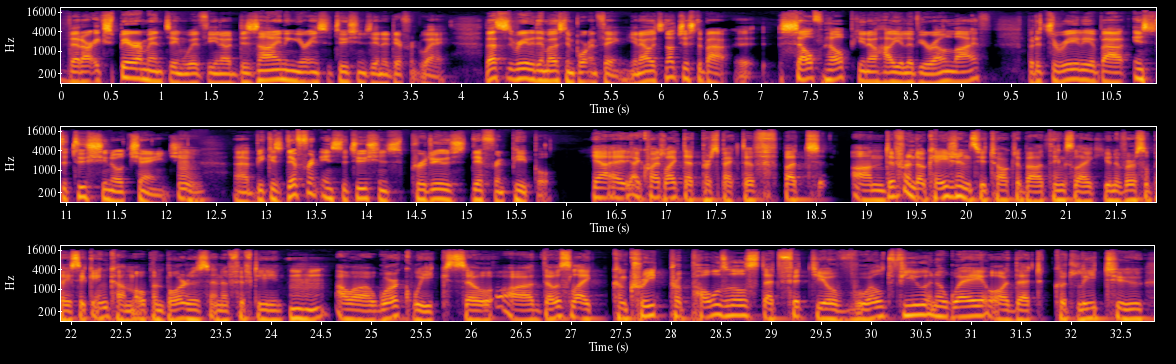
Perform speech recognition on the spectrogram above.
that are experimenting with, you know, designing your institutions in a different way. That's really the most important thing. You know, it's not just about uh, self help, you know, how you live your own life, but it's really about institutional change. Mm. Uh, because different institutions produce different people. Yeah, I, I quite like that perspective. But on different occasions, you talked about things like universal basic income, open borders, and a 50 mm-hmm. hour work week. So, are those like concrete proposals that fit your worldview in a way, or that could lead to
